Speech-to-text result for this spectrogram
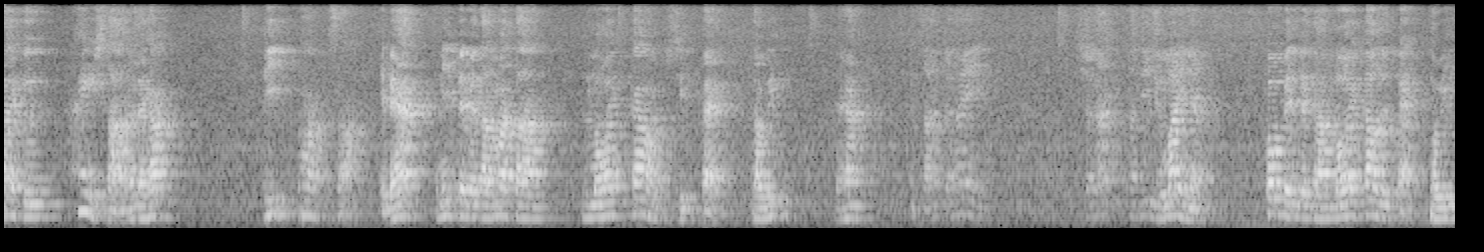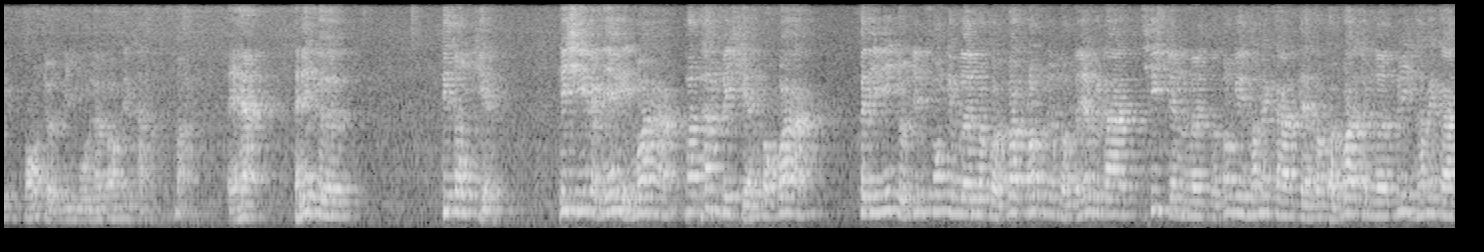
ได้คือให้ศาลอะครับ พิพากษา เห็นไหมฮะ อันนี้เป็นไปตามมาตรา 198 ทวินะฮะ ศาลจะให้ชนะคดีหรือไม่เนี่ย ก็เป็นไปตาม 198 ทวิฟ้องโจทย์มีมูลแล้วก็ไม่ขัดกฎหมายเห็นไหมฮะ อันนี้คือที่ต้องเขียน ที่ชี้แบบนี้เห็นว่า ถ้าท่านไปเขียนบอกว่าคดีนี้โจทยื่นฟ้องจำเลยปรากฏว่าครบกำหนดระยะเวลาที่จำเลยจะต้องยื่นคำให้การแต่ปรากฏว่าจำเลยไม่ยื่นคำให้การ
